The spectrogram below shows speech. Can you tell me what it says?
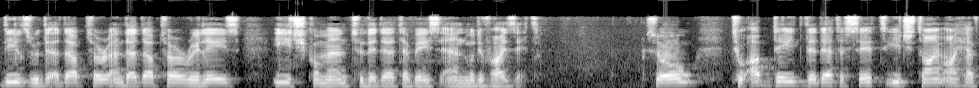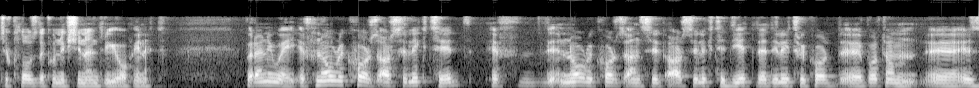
deals with the adapter and the adapter relays each command to the database and modifies it so to update the dataset each time I have to close the connection and reopen it. But anyway if no records are selected if the, no records are selected yet the delete record uh, button uh, is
